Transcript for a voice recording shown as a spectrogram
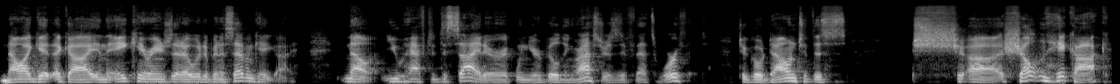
now I get a guy in the 8K range that I would have been a 7K guy. Now you have to decide, Eric, when you're building rosters, if that's worth it to go down to this uh, Shelton Hickok.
